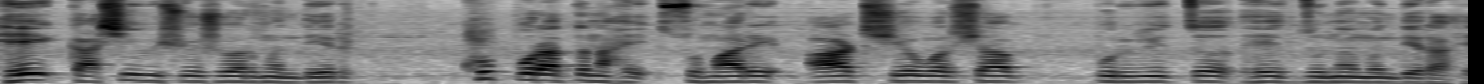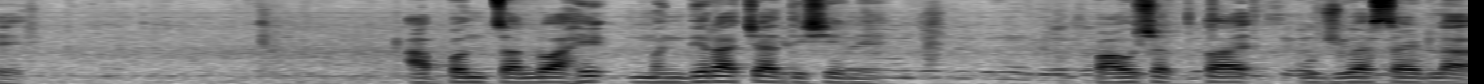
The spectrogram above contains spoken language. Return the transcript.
हे काशी विश्वेश्वर मंदिर खूप पुरातन आहे. सुमारे आठशे वर्षापूर्वीचं हे जुनं मंदिर आहे. आपण चाललो आहे मंदिराच्या दिशेने. पाहू शकता उजव्या साईडला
